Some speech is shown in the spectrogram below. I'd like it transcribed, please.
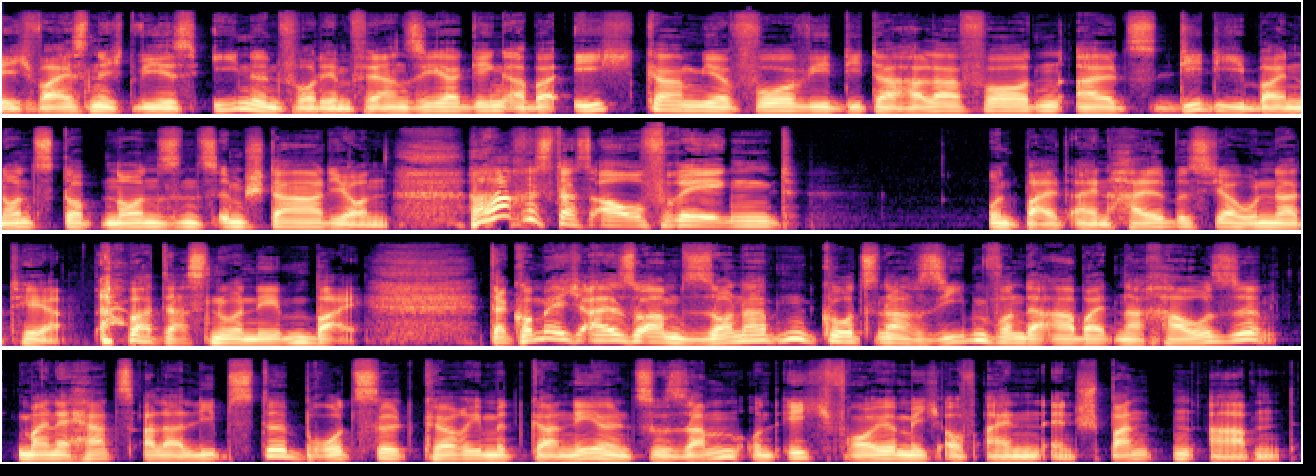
Ich weiß nicht, wie es Ihnen vor dem Fernseher ging, aber ich kam mir vor wie Dieter Hallervorden als Didi bei Nonstop Nonsens im Stadion. Ach, ist das aufregend! Und bald ein halbes Jahrhundert her. Aber das nur nebenbei. Da komme ich also am Sonnabend kurz nach sieben von der Arbeit nach Hause. Meine Herzallerliebste brutzelt Curry mit Garnelen zusammen und ich freue mich auf einen entspannten Abend.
